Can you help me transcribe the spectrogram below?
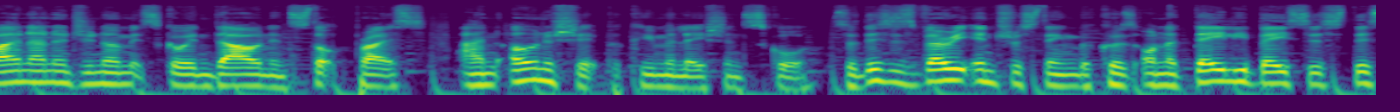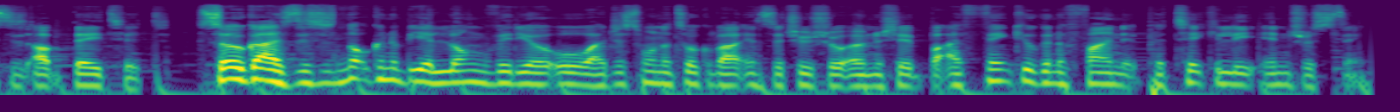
Bionanogenomics going down in stock price, and ownership accumulation score. So this is very interesting because on a daily basis, this is updated. So guys, this is not going to be a long video or I just want to talk about institutional ownership, but I think you're going to find it particularly interesting.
